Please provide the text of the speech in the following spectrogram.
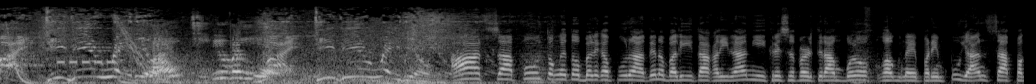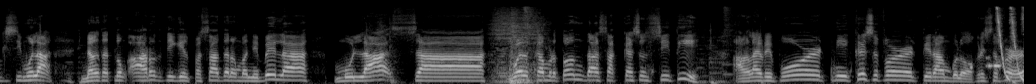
Live TV Radio. Live TV Radio. Live TV Radio. At sa puntong ito, balikan po natin ang balita kanina ni Christopher Tirambolo. Kaugnay pa rin po yan sa pagsimula ng tatlong araw na tigil pasada ng Manibela mula sa Welcome Rotonda sa Quezon City. Ang live report ni Christopher Tirambolo. Christopher?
